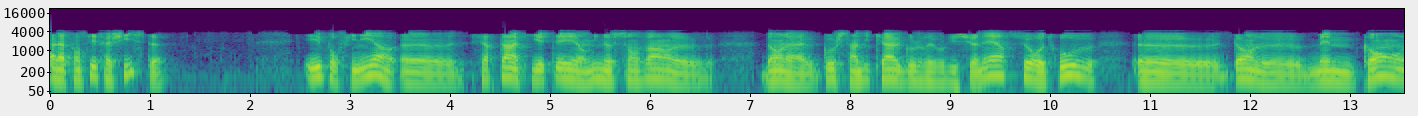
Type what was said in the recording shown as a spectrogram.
à la pensée fasciste. Et pour finir, euh, certains qui étaient en 1920 euh, dans la gauche syndicale, gauche révolutionnaire, se retrouvent dans le même camp,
